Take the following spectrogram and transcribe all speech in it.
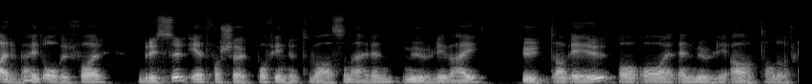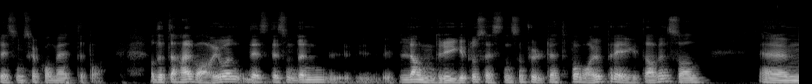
arbeid overfor Brussel i et forsøk på å finne ut hva som er en mulig vei ut av EU og, og, en mulig avtale for det som skal komme etterpå. Og dette her var jo en, det, det som Den langdryge prosessen som fulgte etterpå, var jo preget av en sånn um,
